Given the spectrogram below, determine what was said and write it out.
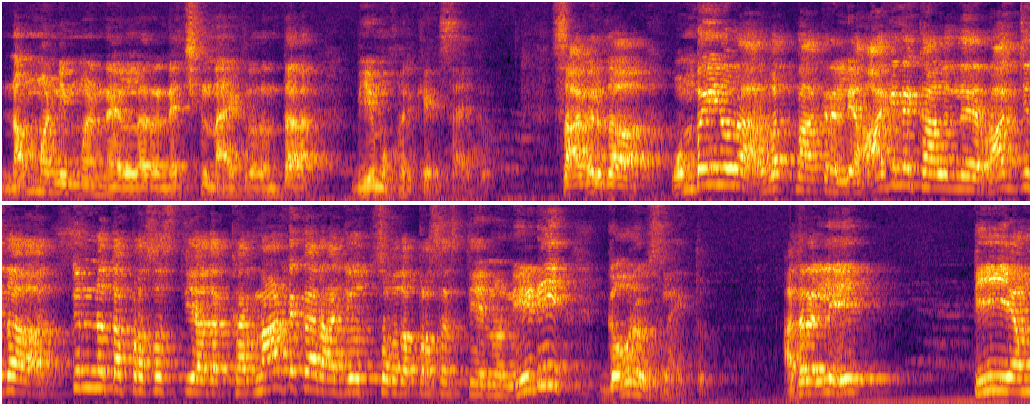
ನಮ್ಮ ನಿಮ್ಮನ್ನೆಲ್ಲರ ನೆಚ್ಚಿನ ನಾಯಕರಾದಂಥ ಎಂ ಹೊರಕೆರೆ ಸಾಹೇಬರು. ಸಾವಿರದ ಒಂಬೈನೂರ ಅರವತ್ನಾಲ್ಕರಲ್ಲಿ ಆಗಿನ ಕಾಲದಲ್ಲಿ ರಾಜ್ಯದ ಅತ್ಯುನ್ನತ ಪ್ರಶಸ್ತಿಯಾದ ಕರ್ನಾಟಕ ರಾಜ್ಯೋತ್ಸವದ ಪ್ರಶಸ್ತಿಯನ್ನು ನೀಡಿ ಗೌರವಿಸಲಾಯಿತು. ಅದರಲ್ಲಿ T M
